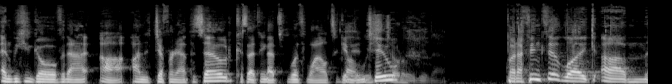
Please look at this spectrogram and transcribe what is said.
And we can go over that uh, on a different episode because I think that's worthwhile to get oh, into. totally. But I think that like um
